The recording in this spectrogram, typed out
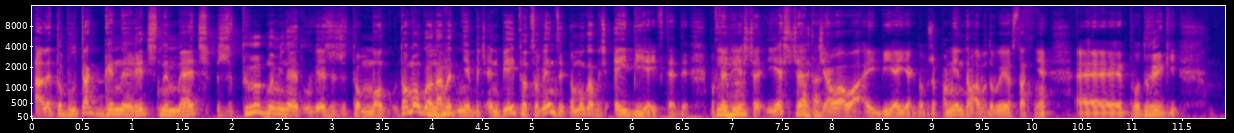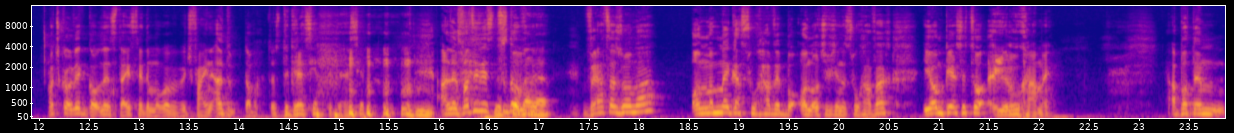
Ale to był tak generyczny mecz, że trudno mi nawet uwierzyć, że to, mog- to mogło Mhm. nawet nie być NBA, to co więcej, to mogła być ABA wtedy. Bo wtedy jeszcze, jeszcze No tak. działała ABA, jak dobrze pamiętam, albo to były ostatnie e, podrygi. Aczkolwiek Golden State wtedy mogłoby być fajne, ale to, dobra, to jest dygresja, dygresja. ale facet jest Doskonale. cudowny. Wraca żona, on ma mega słuchawy, bo on oczywiście na słuchawach i on pierwszy co, ej, ruchamy. A potem,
